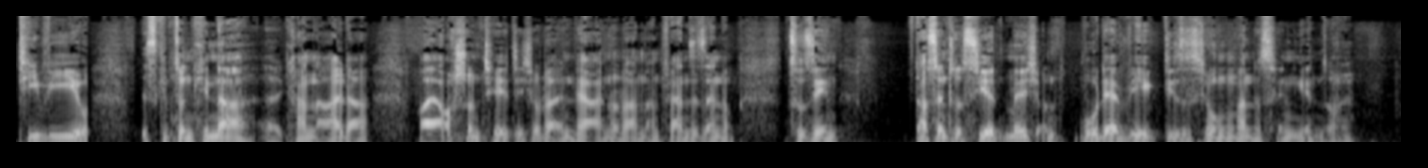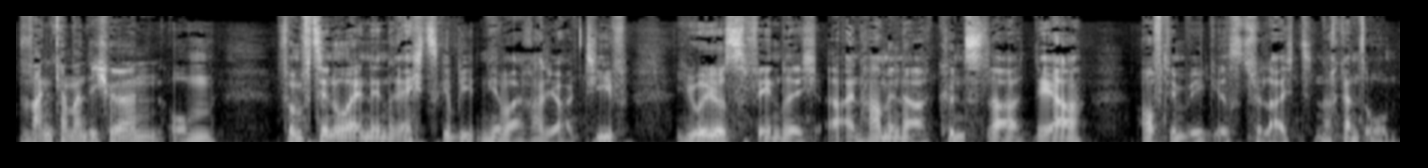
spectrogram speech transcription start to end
TV es gibt so einen Kinderkanal, da war er auch schon tätig oder in der einen oder anderen Fernsehsendung zu sehen. Das interessiert mich und wo der Weg dieses jungen Mannes hingehen soll. Wann kann man dich hören? Um 15 Uhr in den Rechtsgebieten hier bei Radioaktiv. Julius Fendrich, ein Hamelner Künstler, der auf dem Weg ist, vielleicht nach ganz oben.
